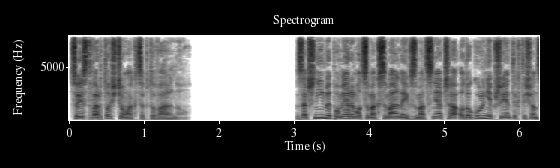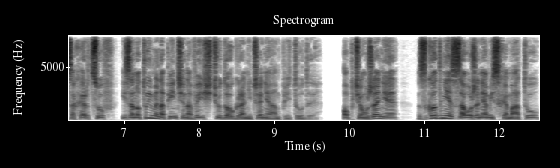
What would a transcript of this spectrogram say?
co jest wartością akceptowalną. Zacznijmy pomiary mocy maksymalnej wzmacniacza od ogólnie przyjętych 1000 Hz i zanotujmy napięcie na wyjściu do ograniczenia amplitudy. Obciążenie, zgodnie z założeniami schematu,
